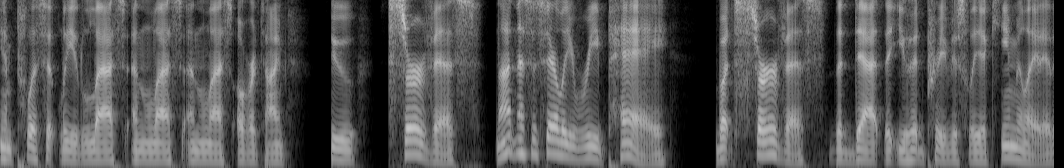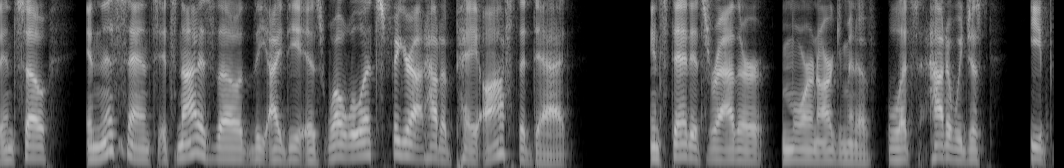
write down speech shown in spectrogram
implicitly less and less and less over time to service, not necessarily repay, but service the debt that you had previously accumulated. And so, in this sense, it's not as though the idea is, well, well, let's figure out how to pay off the debt. Instead, it's rather more an argument of let's how do we just keep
